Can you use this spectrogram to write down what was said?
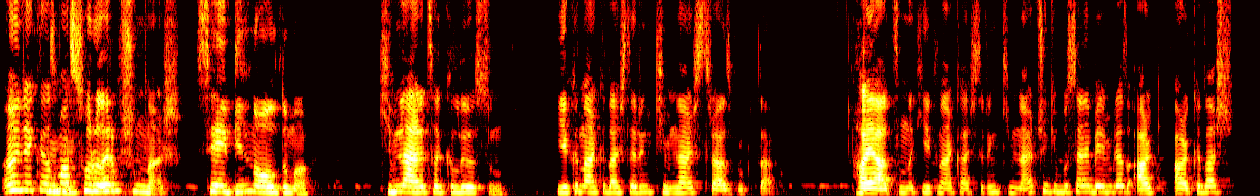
öncelikle o zaman sorularım şunlar. Sevgilin oldu mu? Kimlerle takılıyorsun? Yakın arkadaşların kimler Strasbourg'da? Hayatındaki yakın arkadaşların kimler? Çünkü bu sene benim biraz ar- arkadaş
